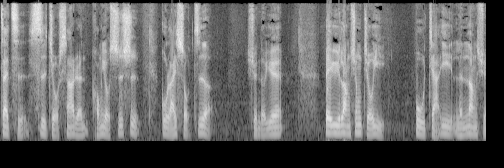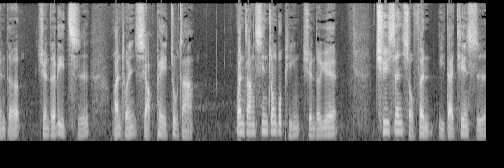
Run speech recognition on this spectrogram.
在此嗜酒杀人，恐有失事，故来守之耳。玄德曰：“备欲让兄久矣。”布假意能让玄德，玄德立辞，还屯小沛驻扎。关张心中不平，玄德曰：“屈身守分，以待天时，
